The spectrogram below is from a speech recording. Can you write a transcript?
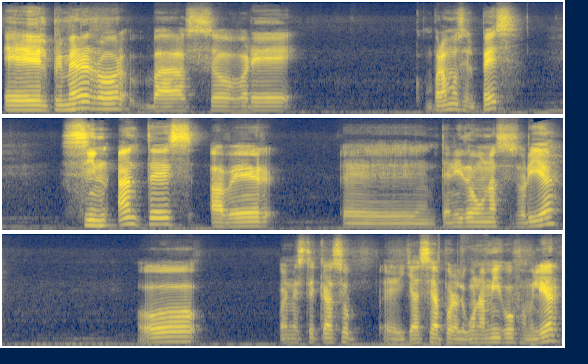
el primer error va sobre... Compramos el pez sin antes haber eh, tenido una asesoría o en este caso eh, ya sea por algún amigo familiar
